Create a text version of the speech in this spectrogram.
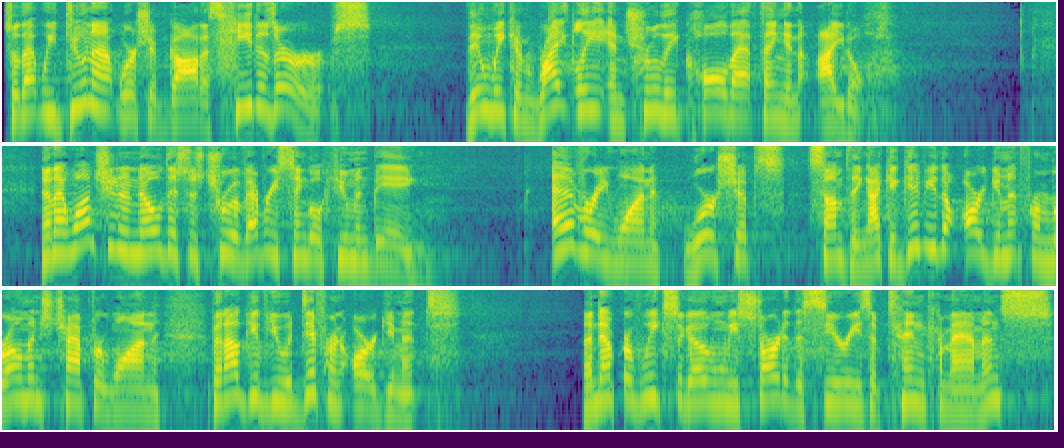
so that we do not worship God as He deserves, then we can rightly and truly call that thing an idol. And I want you to know this is true of every single human being. Everyone worships something. I could give you the argument from Romans chapter 1, but I'll give you a different argument. A number of weeks ago, when we started the series of Ten Commandments,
